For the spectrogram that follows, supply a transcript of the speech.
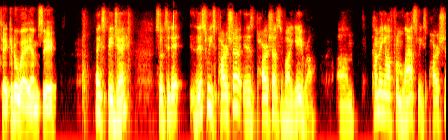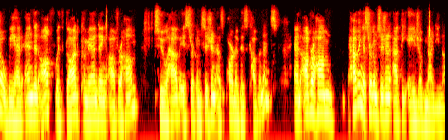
Take it away, MC. Thanks, PJ. So today, this week's parsha is Parshas Vayera. Um, coming off from last week's parsha, we had ended off with God commanding Avraham to have a circumcision as part of his covenant, and Avraham having a circumcision at the age of 99.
